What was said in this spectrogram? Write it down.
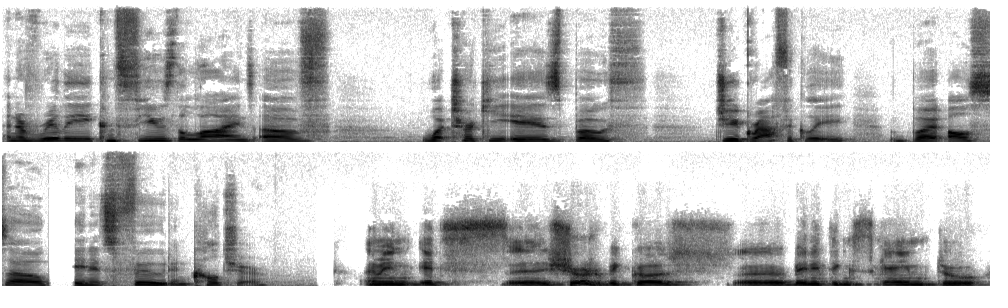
and have really confused the lines of what Turkey is both geographically but also in its food and culture. I mean, it's uh, sure because uh, many things came to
